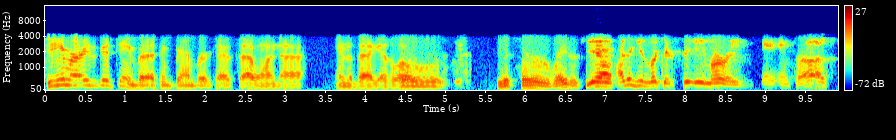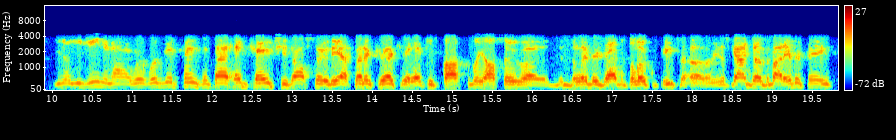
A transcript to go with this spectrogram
C.E. Murray's a good team, but I think Bamberg has that one uh in the bag as well. So, yes, sir, Raiders. Yeah, I think you look at C.E. Murray, and, and for us, you know, Eugene and I, we're we're good friends with that head coach. He's also the athletic director. I think he's possibly also uh, the delivery driver at the local Pizza Hut. I mean, this guy does about everything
